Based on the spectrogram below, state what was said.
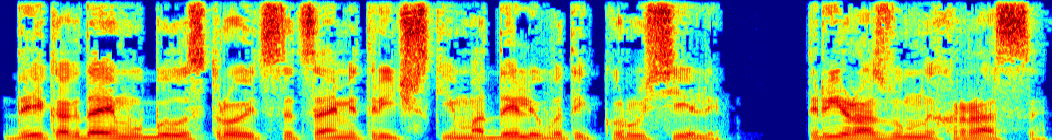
Да и когда ему было строить социометрические модели в этой карусели? Три разумных расы.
